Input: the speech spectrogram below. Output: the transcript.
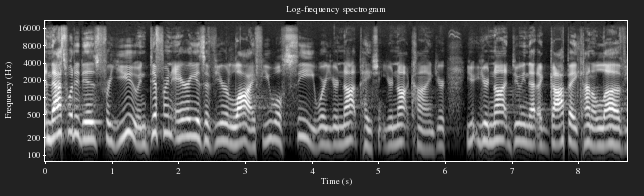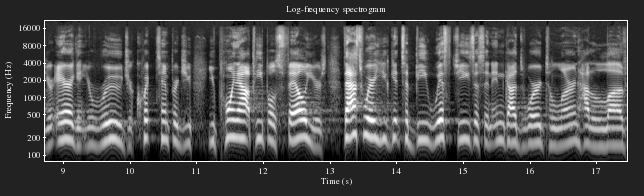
And that's what it is for you. In different areas of your life, you will see where you're not patient, you're not kind, you're, you're not doing that agape kind of love. You're arrogant, you're rude, you're quick tempered, you, you point out people's failures. That's where you get to be with Jesus and in God's word to learn how to love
